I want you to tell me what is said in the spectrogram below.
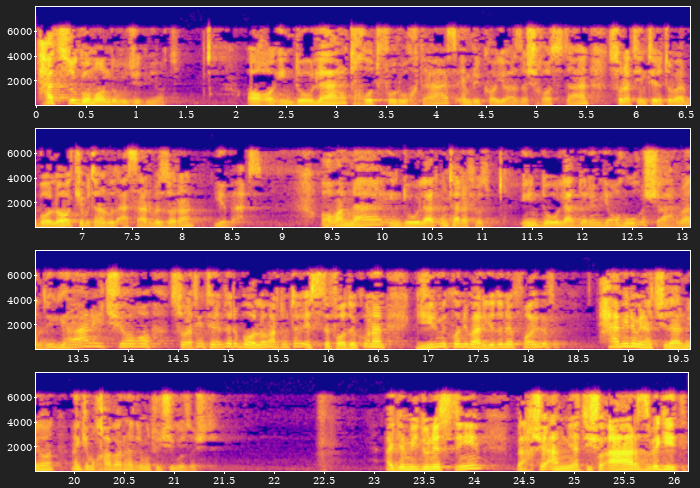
حدس و گمان به وجود میاد. آقا این دولت خود فروخته است امریکایی ازش خواستن سرعت اینترنت رو بر بالا که بتونن رود اثر بذارن یه بحث. آقا نه این دولت اون طرف این دولت داره میگه آقا حقوق شهروندی یعنی چی آقا؟ سرعت اینترنت داره بالا مردم تا استفاده کنن گیر می‌کنی برای یه دونه فایل بف... همینو میاد چی در میاد اینکه ما خبر نداریم تو چی گذاشتی اگه می‌دونستیم بخش امنیتیشو ارز بگید.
